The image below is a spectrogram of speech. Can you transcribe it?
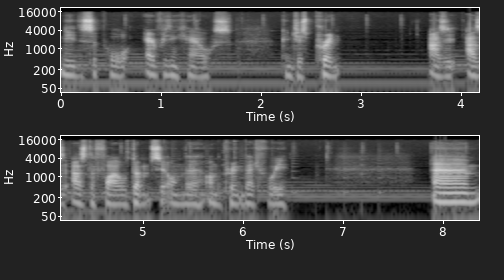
need the support. Everything else can just print as it as as the file dumps it on the on the print bed for you. Um,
